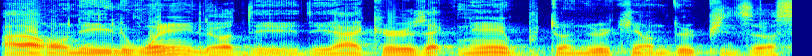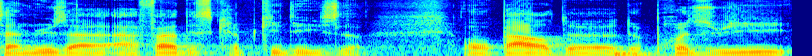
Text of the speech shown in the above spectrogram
Alors, on est loin là, des, hackers acnéens boutonneux qui, en deux pizzas, s'amusent à, faire des script kiddies. Là. On parle de, produits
